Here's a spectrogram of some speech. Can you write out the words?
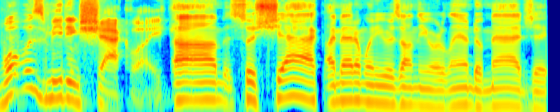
what was meeting Shaq like? um. So Shaq, I met him when he was on the Orlando Magic,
